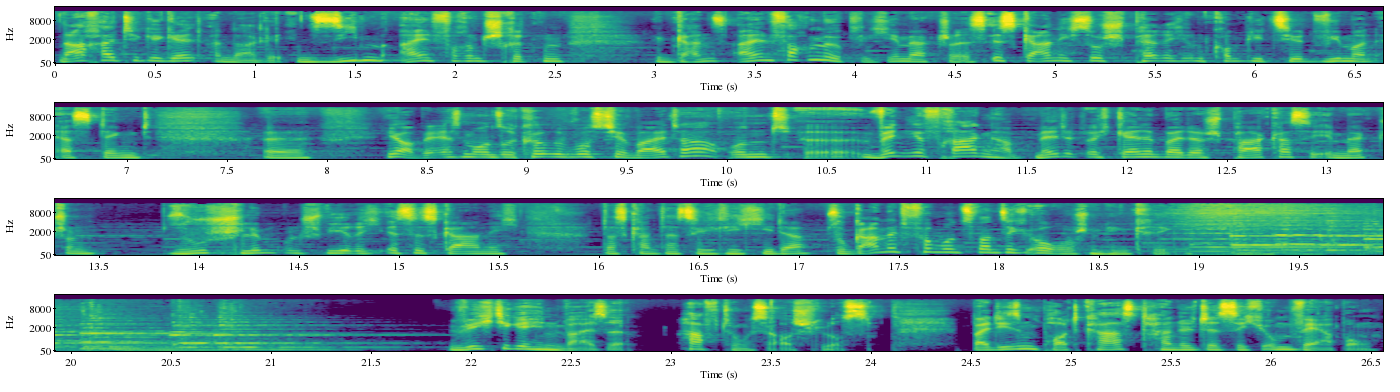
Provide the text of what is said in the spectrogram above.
Nachhaltige Geldanlage in sieben einfachen Schritten, ganz einfach möglich. Ihr merkt schon, es ist gar nicht so sperrig und kompliziert, wie man erst denkt. Äh, ja, wir essen mal unsere Currywurst hier weiter und äh, wenn ihr Fragen habt, meldet euch gerne bei der Sparkasse. Ihr merkt schon, so schlimm und schwierig ist es gar nicht. Das kann tatsächlich jeder, sogar mit 25 Euro schon hinkriegen. Wichtige Hinweise. Haftungsausschluss. Bei diesem Podcast handelt es sich um Werbung.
